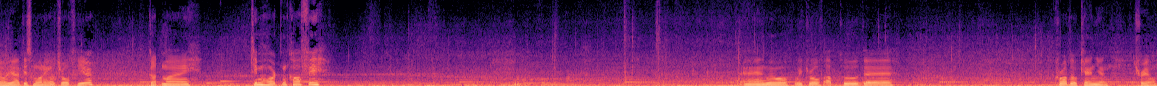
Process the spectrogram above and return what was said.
so yeah this morning I drove here got my Tim Horton coffee. And we will, we drove up to the Grotto Canyon trail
